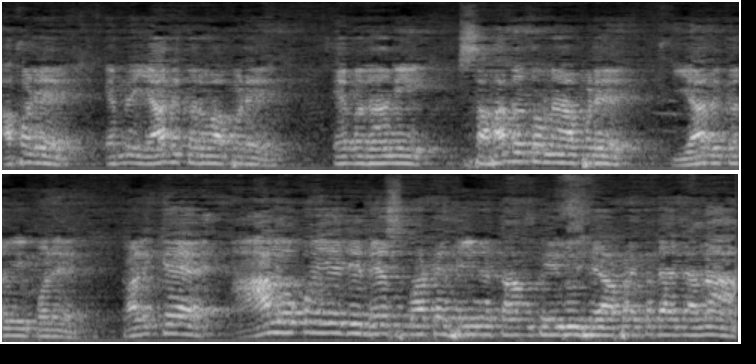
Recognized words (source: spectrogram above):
આપણે એમને યાદ કરવા પડે, એ બધાની શહાદતોને આપણે યાદ કરવી પડે. કારણ કે આ લોકોએ જે દેશ માટે થઈને કામ કર્યું છે, આપણે કદાચ આના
